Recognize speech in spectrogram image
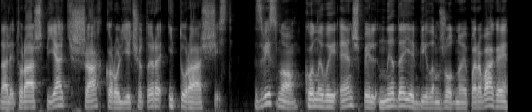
Далі тура H5, шах, король Е4 і тура H6. Звісно, коневий еншпіль не дає білим жодної переваги.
